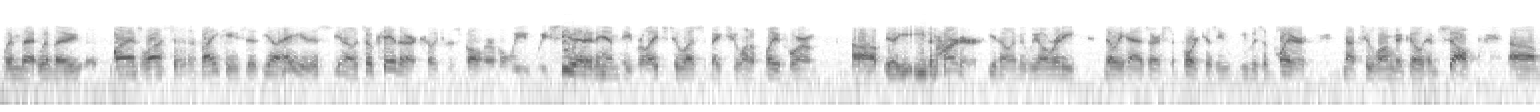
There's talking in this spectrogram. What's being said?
when the when the Lions lost to the Vikings. That you know, hey, this, you know, it's okay that our coach was vulnerable. We we see that in him. He relates to us. It makes you want to play for him uh, even harder. You know, I mean, we already know he has our support because he he was a player not too long ago himself. Um,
